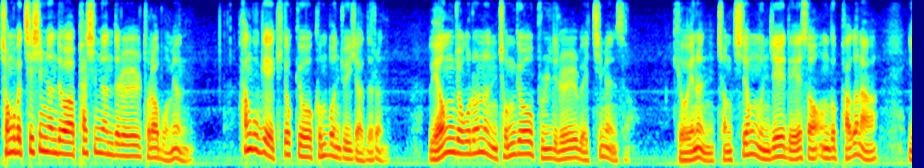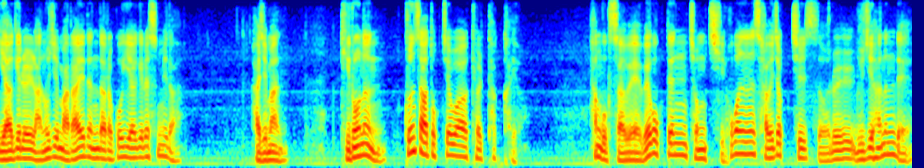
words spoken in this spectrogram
1970년대와 80년대를 돌아보면 한국의 기독교 근본주의자들은 외형적으로는 종교 분리를 외치면서 교회는 정치적 문제에 대해서 언급하거나 이야기를 나누지 말아야 된다라고 이야기를 했습니다. 하지만 뒤로는 군사 독재와 결탁하여 한국 사회의 왜곡된 정치 혹은 사회적 질서를 유지하는데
